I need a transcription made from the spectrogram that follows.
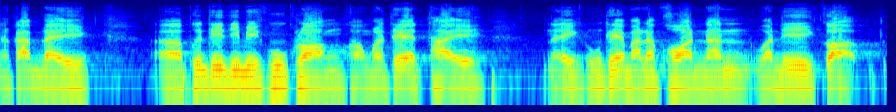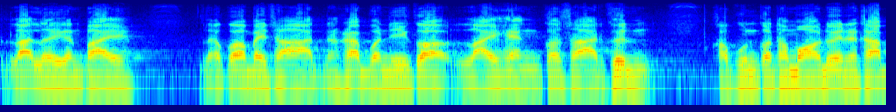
นะครับในพื้นที่ที่มีคูคลองของประเทศไทยในกรุงเทพมหานครนั้น วันนี้ก็ละเลยกันไป แล้วก็ไม่สะอาดนะครับ วันนี้ก็หลายแห่งก็สะอาดขึ้น ขอบคุณกทมด้วยนะครับ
